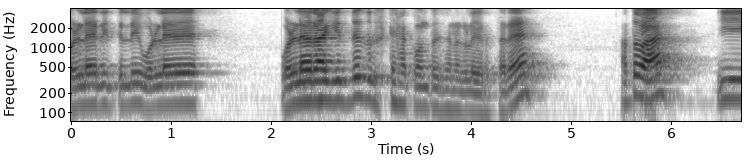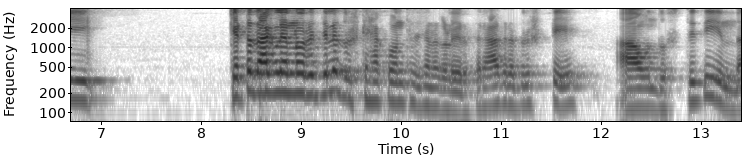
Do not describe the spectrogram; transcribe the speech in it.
ಒಳ್ಳೆ ರೀತಿಯಲ್ಲಿ ಒಳ್ಳೆ, ಒಳ್ಳೆಯವರಾಗಿದ್ದೇ ದೃಷ್ಟಿ ಹಾಕುವಂಥ ಜನಗಳು ಇರ್ತಾರೆ. ಅಥವಾ ಈ ಕೆಟ್ಟದಾಗಲಿ ಅನ್ನೋ ರೀತಿಯಲ್ಲೇ ದೃಷ್ಟಿ ಹಾಕುವಂಥ ಜನಗಳು ಇರ್ತಾರೆ. ಆದರೆ ದೃಷ್ಟಿ ಆ ಒಂದು ಸ್ಥಿತಿಯಿಂದ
